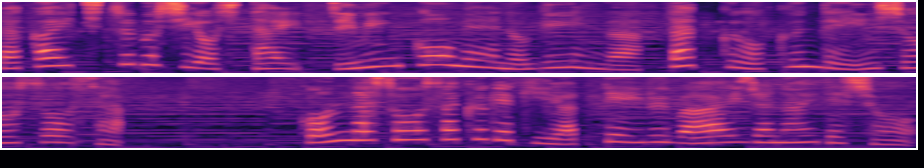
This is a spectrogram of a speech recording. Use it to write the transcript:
高市潰しをしたい自民公明の議員がタッグを組んで印象操作。こんな創作劇やっている場合じゃないでしょう。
